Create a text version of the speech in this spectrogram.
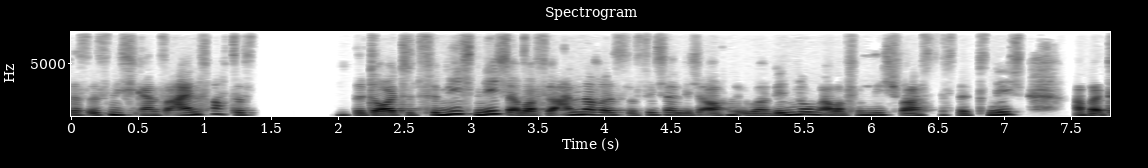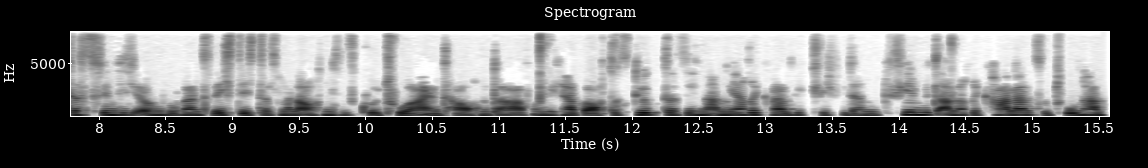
Das ist nicht ganz einfach. Das bedeutet für mich nicht, aber für andere ist es sicherlich auch eine Überwindung. Aber für mich war es das jetzt nicht. Aber das finde ich irgendwo ganz wichtig, dass man auch in diese Kultur eintauchen darf. Und ich habe auch das Glück, dass ich in Amerika wirklich wieder mit, viel mit Amerikanern zu tun habe.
